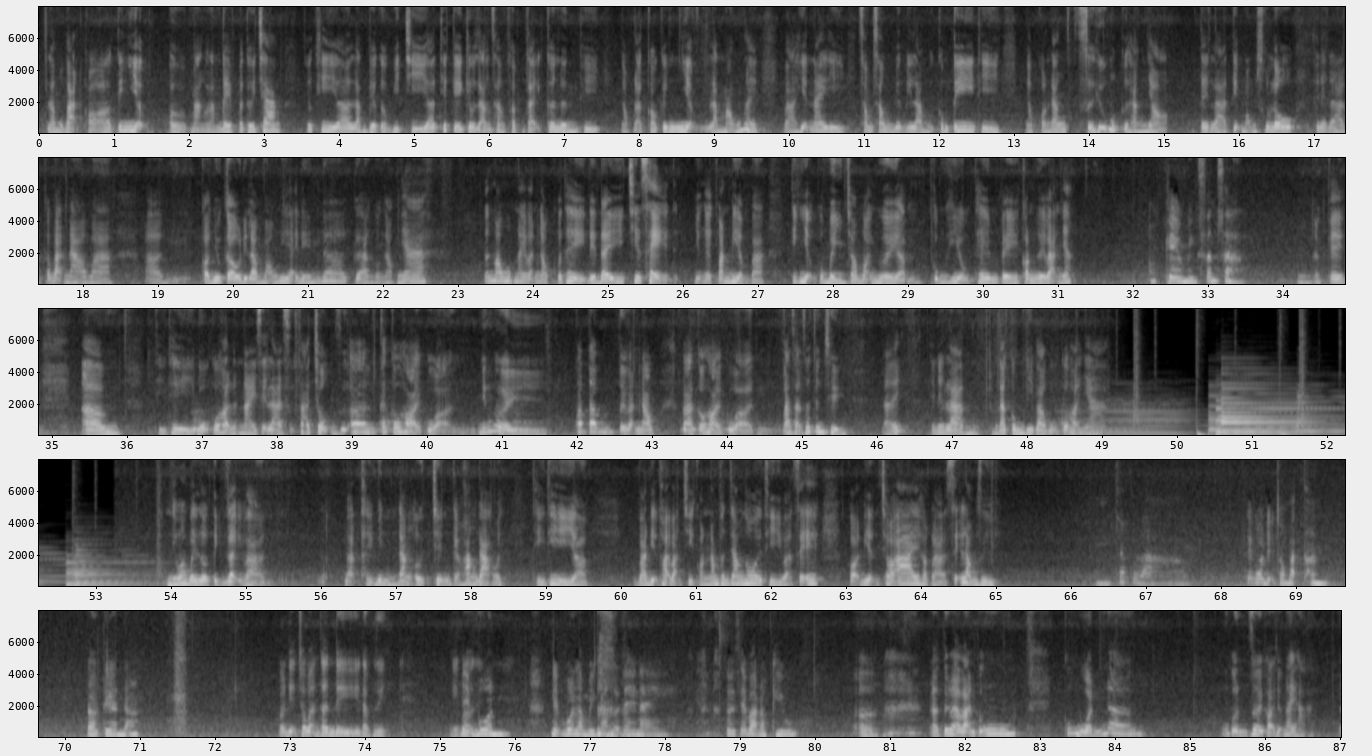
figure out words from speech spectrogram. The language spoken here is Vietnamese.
là một bạn có kinh nghiệm ở mảng làm đẹp và thời trang. Trước khi uh, làm việc ở vị trí uh, thiết kế kiểu dáng sản phẩm tại Canon thì Ngọc đã có kinh nghiệm làm móng này. Và hiện nay thì song song với việc đi làm ở công ty thì Ngọc còn đang sở hữu một cửa hàng nhỏ tên là tiệm móng Solo cho nên là các bạn nào mà à, có nhu cầu đi làm móng thì hãy đến uh, cửa hàng của Ngọc nha. Rất mong hôm nay bạn Ngọc có thể đến đây chia sẻ những cái quan điểm và kinh nghiệm của mình cho mọi người um, cùng hiểu thêm về con người bạn nhé. Ok mình sẵn sàng. Ừ, ok. Um, thì thì bộ câu hỏi lần này sẽ là sự pha trộn giữa các câu hỏi của những người quan tâm tới bạn Ngọc và câu hỏi của ban sản xuất chương trình. Đấy thế nên là chúng ta cùng đi vào bộ câu hỏi nha nếu mà bây giờ tỉnh dậy và bạn thấy mình đang ở trên cái hoang đảo ấy thế thì à, và điện thoại bạn chỉ còn 5% thôi thì bạn sẽ gọi điện cho ai hoặc là sẽ làm gì? Thì chắc là sẽ gọi điện cho bạn thân đầu tiên đã gọi điện cho bạn thân để làm gì? Để, để buôn để buôn là mình đang ở đây này. Rồi sẽ bảo nó cứu. Ờ. À, tức là bạn cũng cũng muốn uh, cũng muốn rời khỏi chỗ này hả?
